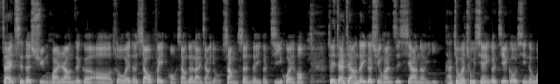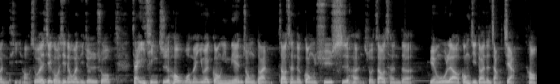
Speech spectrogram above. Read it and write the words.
再次的循环，让这个呃所谓的消费哦，相对来讲有上升的一个机会哈，所以在这样的一个循环之下呢，它就会出现一个结构性的问题哈。所谓结构性的问题，就是说在疫情之后，我们因为供应链中断造成的供需失衡所造成的原物料供给端的涨价。好，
